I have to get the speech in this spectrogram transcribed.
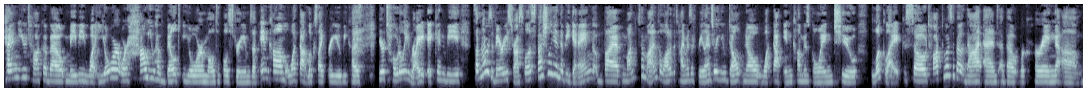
can you talk about maybe what your or how you have built your multiple streams of income, what that looks like for you? Because you're totally right. It can be sometimes very stressful, especially in the beginning, but month to month, a lot of the time as a freelancer, you don't know what that income is going to look like. So, talk to us about that and about about recurring um,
